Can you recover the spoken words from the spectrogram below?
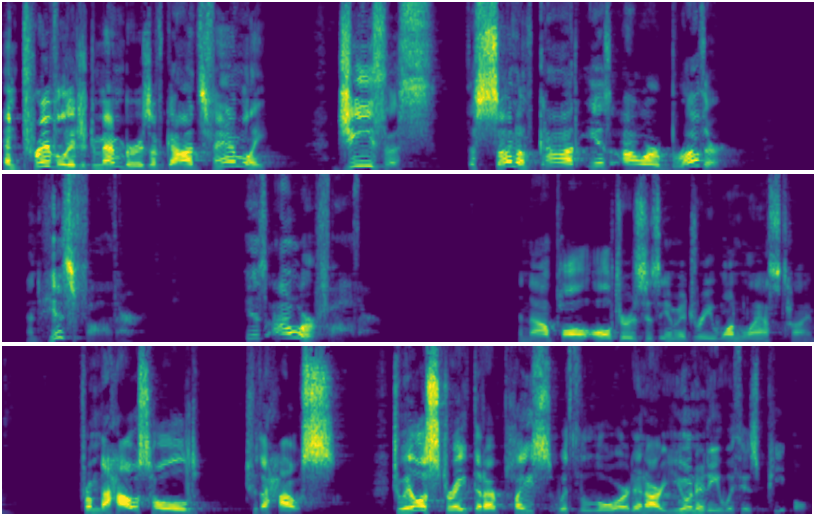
and privileged members of God's family. Jesus, the Son of God, is our brother, and his Father is our Father. And now Paul alters his imagery one last time from the household to the house to illustrate that our place with the Lord and our unity with his people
